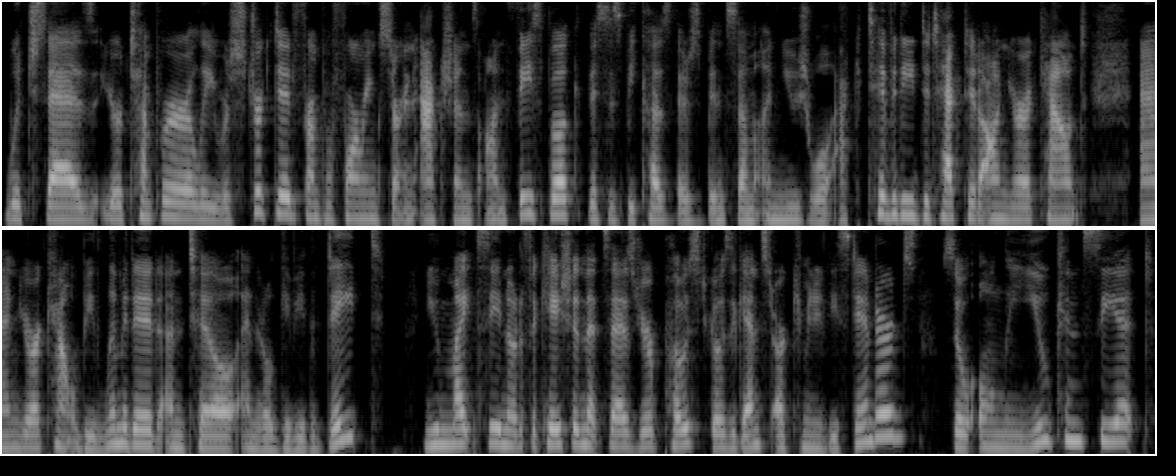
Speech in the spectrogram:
which says you're temporarily restricted from performing certain actions on Facebook. This is because there's been some unusual activity detected on your account, and your account will be limited until, and it'll give you the date. You might see a notification that says your post goes against our community standards, so only you can see it.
